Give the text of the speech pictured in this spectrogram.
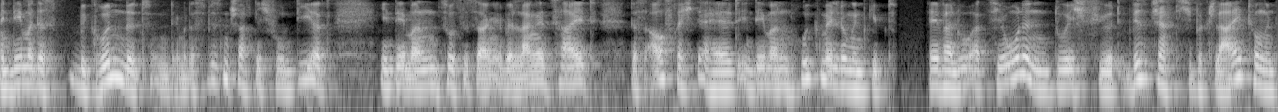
indem man das begründet, indem man das wissenschaftlich fundiert, indem man sozusagen über lange Zeit das aufrechterhält, indem man Rückmeldungen gibt, Evaluationen durchführt, wissenschaftliche Begleitungen,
